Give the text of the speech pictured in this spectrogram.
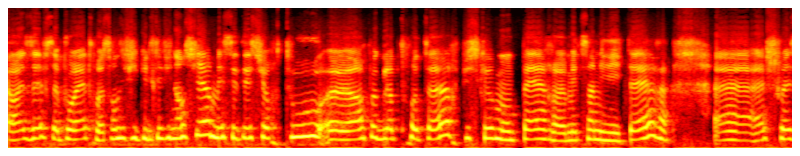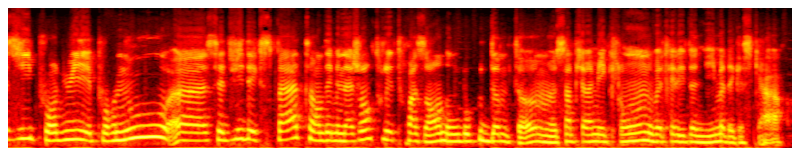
Alors SDF, ça pourrait être sans difficulté financière, mais c'était surtout euh, un peu globe-trotteur, puisque mon père, euh, médecin militaire, euh, a choisi pour lui et pour nous cette vie d'expat en déménageant tous les trois ans. Donc beaucoup de dom-tom, Saint-Pierre-et-Miquelon, Nouvelle-Calédonie, Madagascar.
